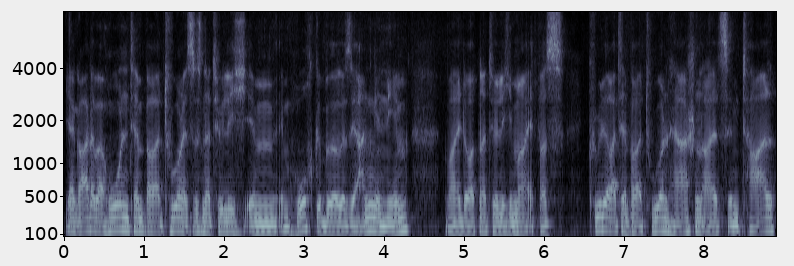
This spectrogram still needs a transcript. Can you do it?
Ja, gerade bei hohen Temperaturen ist es natürlich im, im Hochgebirge sehr angenehm, weil dort natürlich immer etwas kühlere Temperaturen herrschen als im Tal.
